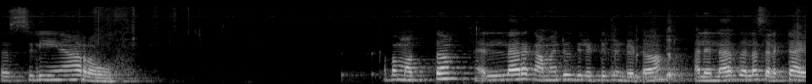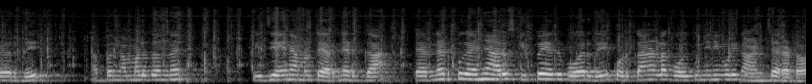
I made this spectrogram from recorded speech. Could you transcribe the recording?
തസ്ലീന റൌഫ് അപ്പൊ മൊത്തം എല്ലാരെ കമന്റും ഇതിൽ ഇട്ടിട്ടുണ്ട് കേട്ടോ അല്ല എല്ലാവരും എല്ലാം സെലക്ട് ആയവരുത് അപ്പൊ നമ്മളിതൊന്ന് വിജയനെ നമ്മൾ തിരഞ്ഞെടുക്കുക തിരഞ്ഞെടുപ്പ് കഴിഞ്ഞാൽ ആരും സ്കിപ്പ് ചെയ്ത് പോരുത്. കൊടുക്കാനുള്ള കോഴിക്കുഞ്ഞിനെയും കൂടി കാണിച്ചു തരാം കേട്ടോ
